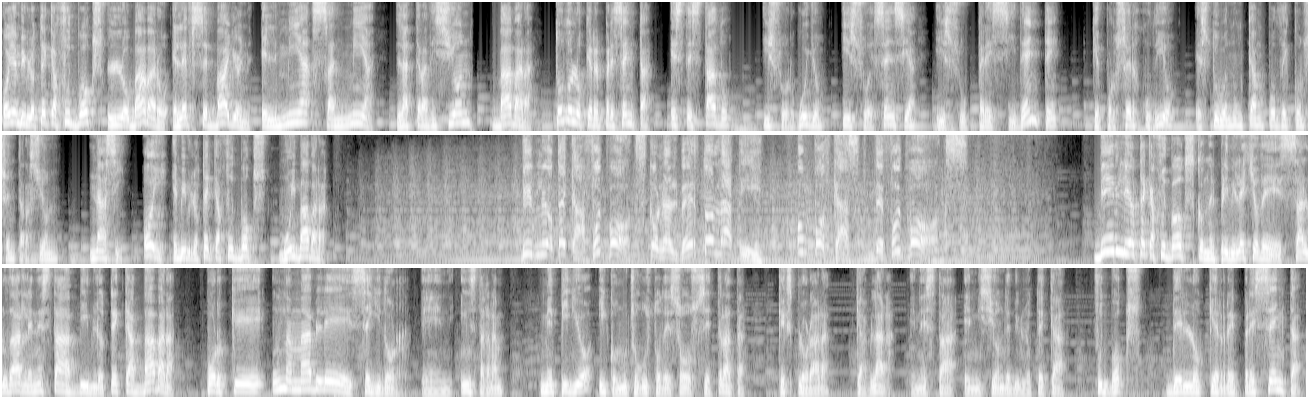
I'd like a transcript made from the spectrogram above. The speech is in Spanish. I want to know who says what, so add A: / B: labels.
A: Hoy en Biblioteca Footbox, lo bávaro, el FC Bayern, el Mía San Mía, la tradición bávara, todo lo que representa este estado y su orgullo y su esencia y su presidente, que por ser judío estuvo en un campo de concentración nazi. Hoy en Biblioteca Footbox, muy bávara.
B: Biblioteca Footbox con Alberto Lati, un podcast de Footbox.
A: Biblioteca Footbox con el privilegio de saludarle en esta biblioteca bávara porque un amable seguidor en Instagram me pidió, y con mucho gusto de eso se trata, que explorara, que hablara en esta emisión de Biblioteca Footbox de lo que representa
